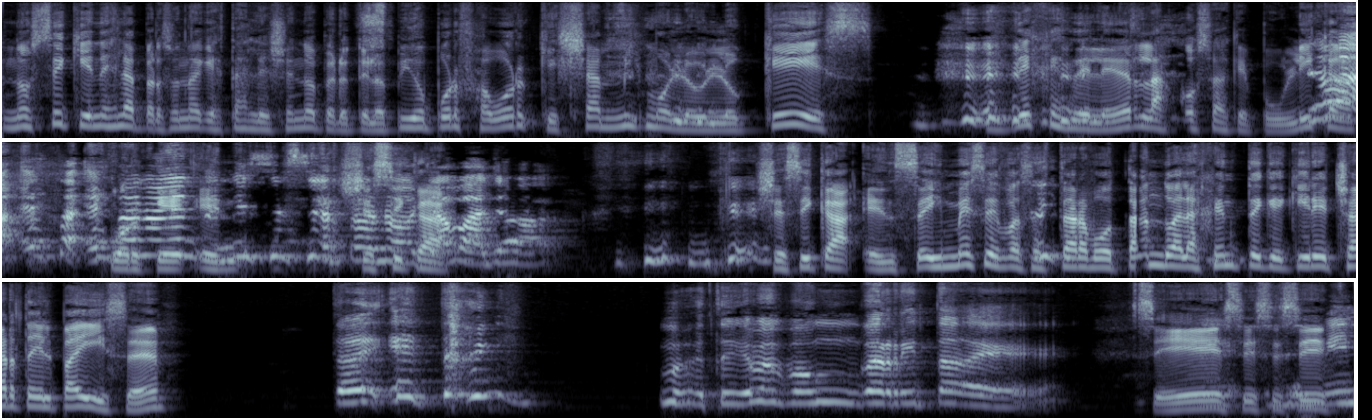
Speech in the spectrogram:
no sé quién es la persona que estás leyendo, pero te lo pido por favor que ya mismo lo bloquees y dejes de leer las cosas que publica. porque no es cierto Jessica, Jessica, en seis meses vas a estar votando a la gente que quiere echarte del país, ¿eh? Estoy, estoy, estoy que me pongo un gorrito de... Sí, sí, sí, sí.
